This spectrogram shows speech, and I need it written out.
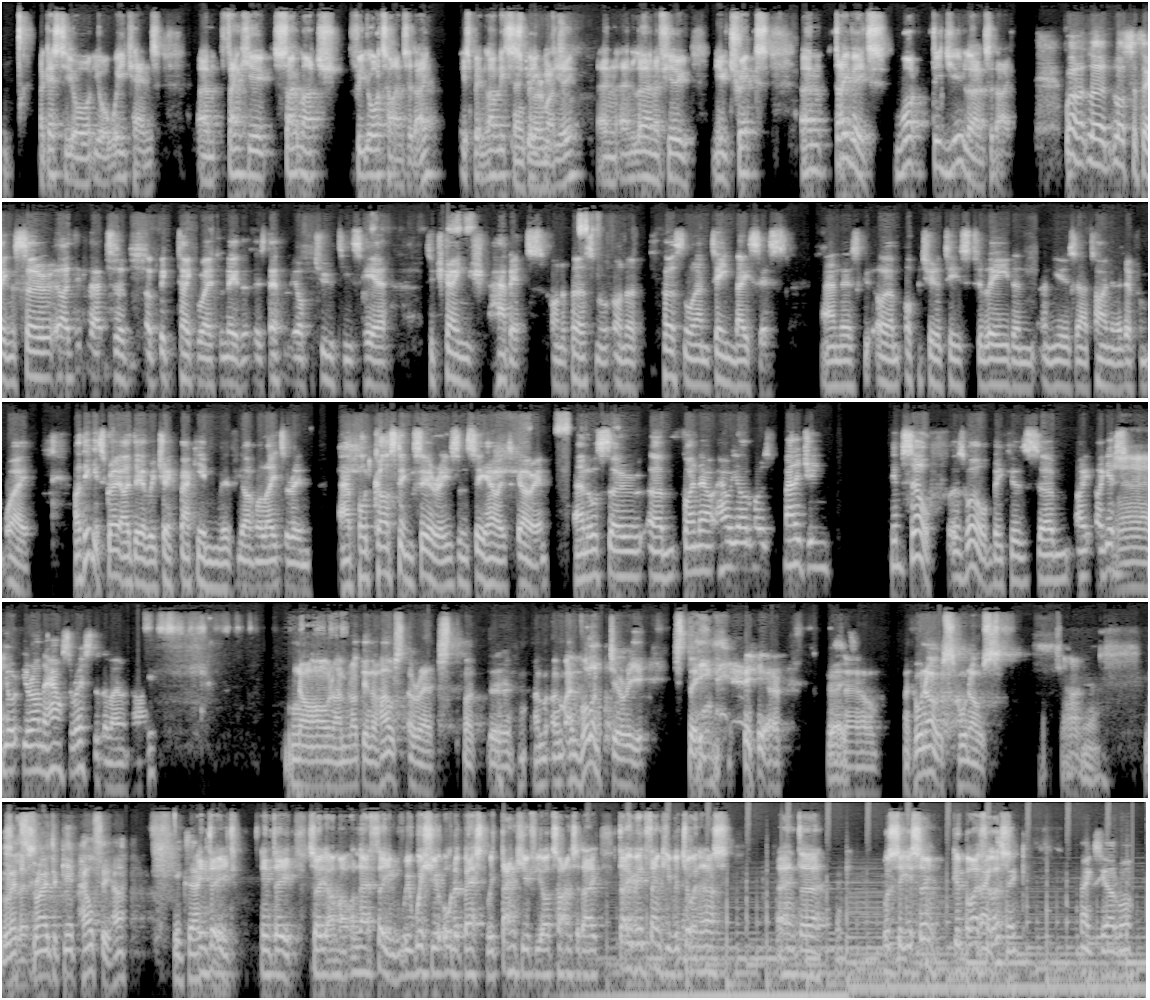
I guess, to your your weekend. Um, thank you so much for your time today. It's been lovely to thank speak you with much. you and, and learn a few new tricks. Um, David, what did you learn today? Well, lots of things. So I think that's a, a big takeaway for me that there's definitely opportunities here to change habits on a personal on a personal and team basis. And there's um, opportunities to lead and, and use our time in a different way. I think it's a great idea we check back in with Jarmo later in our podcasting series and see how it's going, and also um, find out how Jarmo is managing himself as well, because um, I, I, guess yeah. you're you're under house arrest at the moment, are you? No, I'm not in the house arrest, but uh, I'm, I'm, I'm voluntarily staying here. Right. So, but who knows? Who knows? Yeah. Let's try to keep healthy, huh? Exactly. Indeed. Indeed. So, um, on that theme, we wish you all the best. We thank you for your time today. David, thank you for joining us. And uh, we'll see you soon. Goodbye, Thanks, fellas. Nick. Thanks, Jarmo.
